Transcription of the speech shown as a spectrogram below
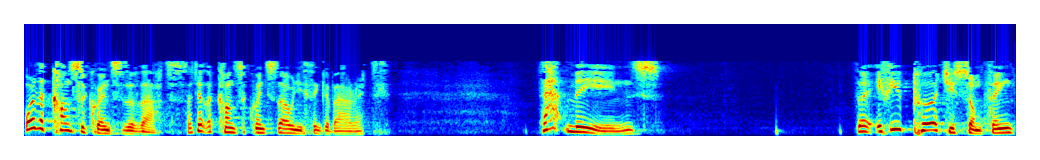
What are the consequences of that? I think the consequences are when you think about it. That means that if you purchase something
